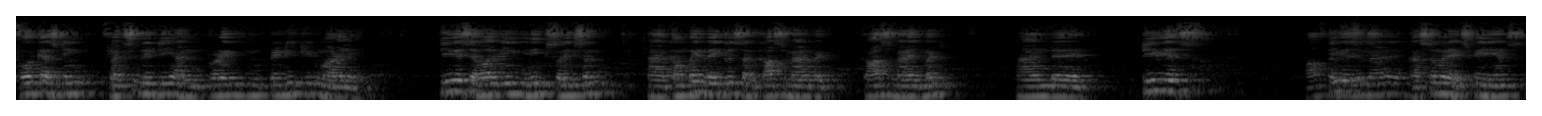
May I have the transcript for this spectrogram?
forecasting, flexibility, and predictive modeling. TVS evolving unique solution, uh, combined vehicles and cost, man- cost management, and uh, TVS after TVS customer experience,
